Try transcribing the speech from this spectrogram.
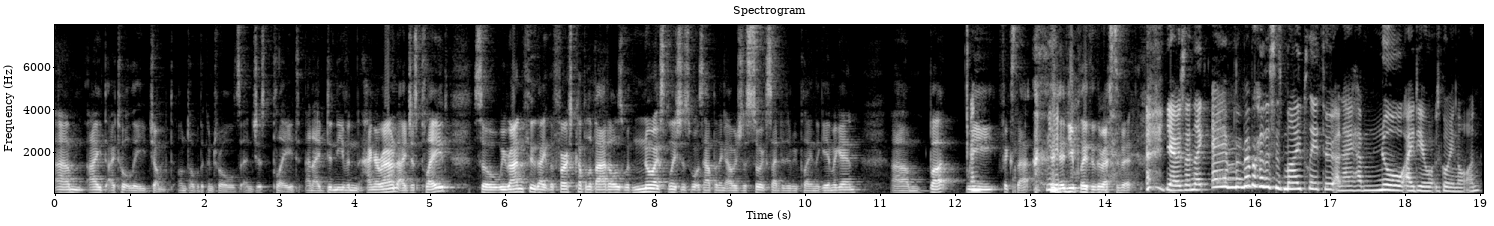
um, I, I totally jumped on top of the controls and just played, and I didn't even hang around. I just played. So we ran through like the first couple of battles with no explanations of what was happening. I was just so excited to be playing the game again. Um, but we fixed that, and you play through the rest of it. Yeah, I was I'm like, um, remember how this is my playthrough and I have no idea what was going on.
